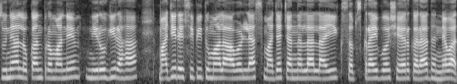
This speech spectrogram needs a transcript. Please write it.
जुन्या लोकांप्रमाणे निरोगी राहा. माझी रेसिपी तुम्हाला आवडल्यास माझ्या चॅनलला लाईक सबस्क्राईब व शेअर करा. धन्यवाद.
